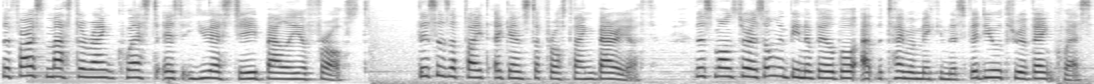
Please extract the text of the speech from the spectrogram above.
The first Master Rank quest is USJ Ballet of Frost. This is a fight against a Frostfang Barioth. This monster has only been available at the time of making this video through event quests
